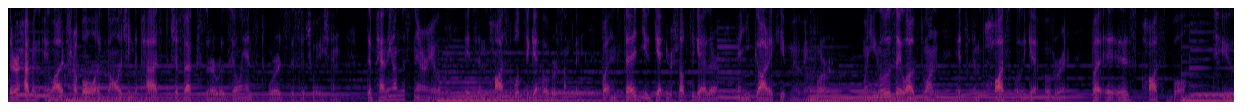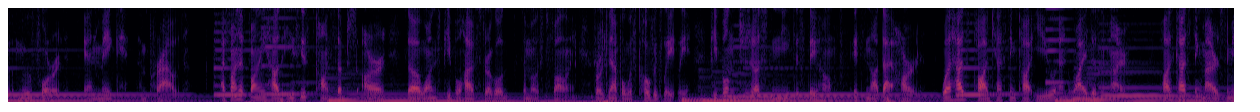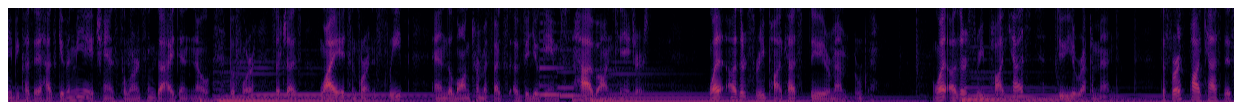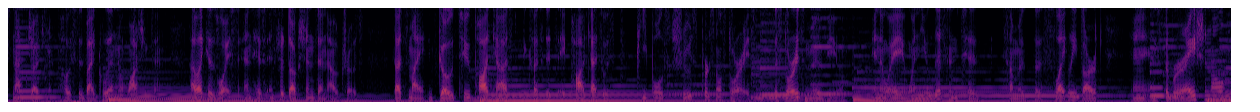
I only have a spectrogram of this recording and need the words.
They're having a lot of trouble acknowledging the past, which affects their resilience towards the situation. Depending on the scenario, it's impossible to get over something, but instead you get yourself together and you gotta keep moving forward. When you lose a loved one, it's impossible to get over it, but it is possible to move forward and make them proud. I find it funny how the easiest concepts are the ones people have struggled the most following. For example, with COVID lately, people just need to stay home. It's not that hard. What has podcasting taught you and why it doesn't matter? Podcasting matters to me because it has given me a chance to learn things that I didn't know before, such as why it's important to sleep and the long term effects of video games have on teenagers. What other three podcasts do you remember? What other three podcasts do you recommend? The first podcast is Snap Judgment, hosted by Glynn Washington. I like his voice and his introductions and outros. That's my go to podcast because it's a podcast with people's true personal stories. The stories move you in a way when you listen to some of the slightly dark and inspirational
